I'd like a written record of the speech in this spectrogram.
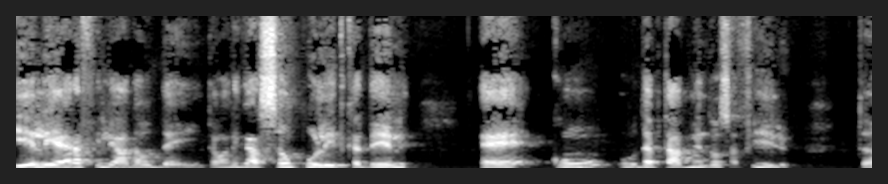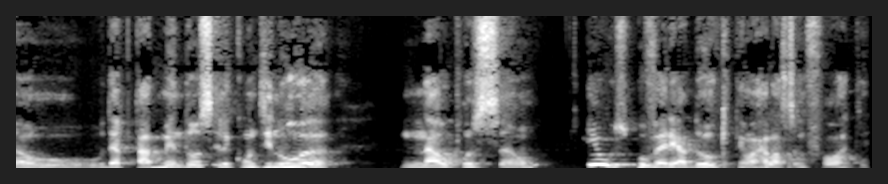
E ele era afiliado ao DEM. Então a ligação política dele é com o deputado Mendonça Filho. Então o deputado Mendonça ele continua na oposição e o, o vereador, que tem uma relação forte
